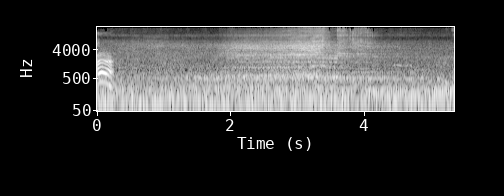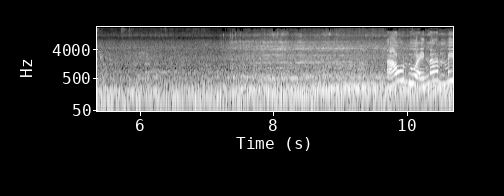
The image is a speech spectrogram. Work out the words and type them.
มาก เอาด้วยนั่นไม่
